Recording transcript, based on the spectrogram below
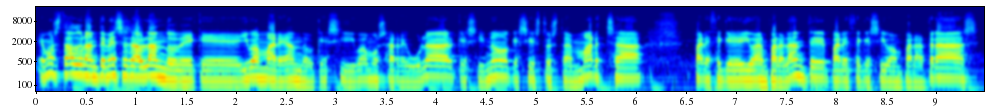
Hemos estado durante meses hablando de que iban mareando, que si vamos a regular, que si no, que si esto está en marcha, parece que iban para adelante, parece que si iban para atrás,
